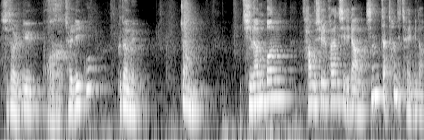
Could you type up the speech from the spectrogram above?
시설 이 확 잘 돼 있고 그 다음에 짠 지난번 사무실 화장실이랑 진짜 천지 차이입니다.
